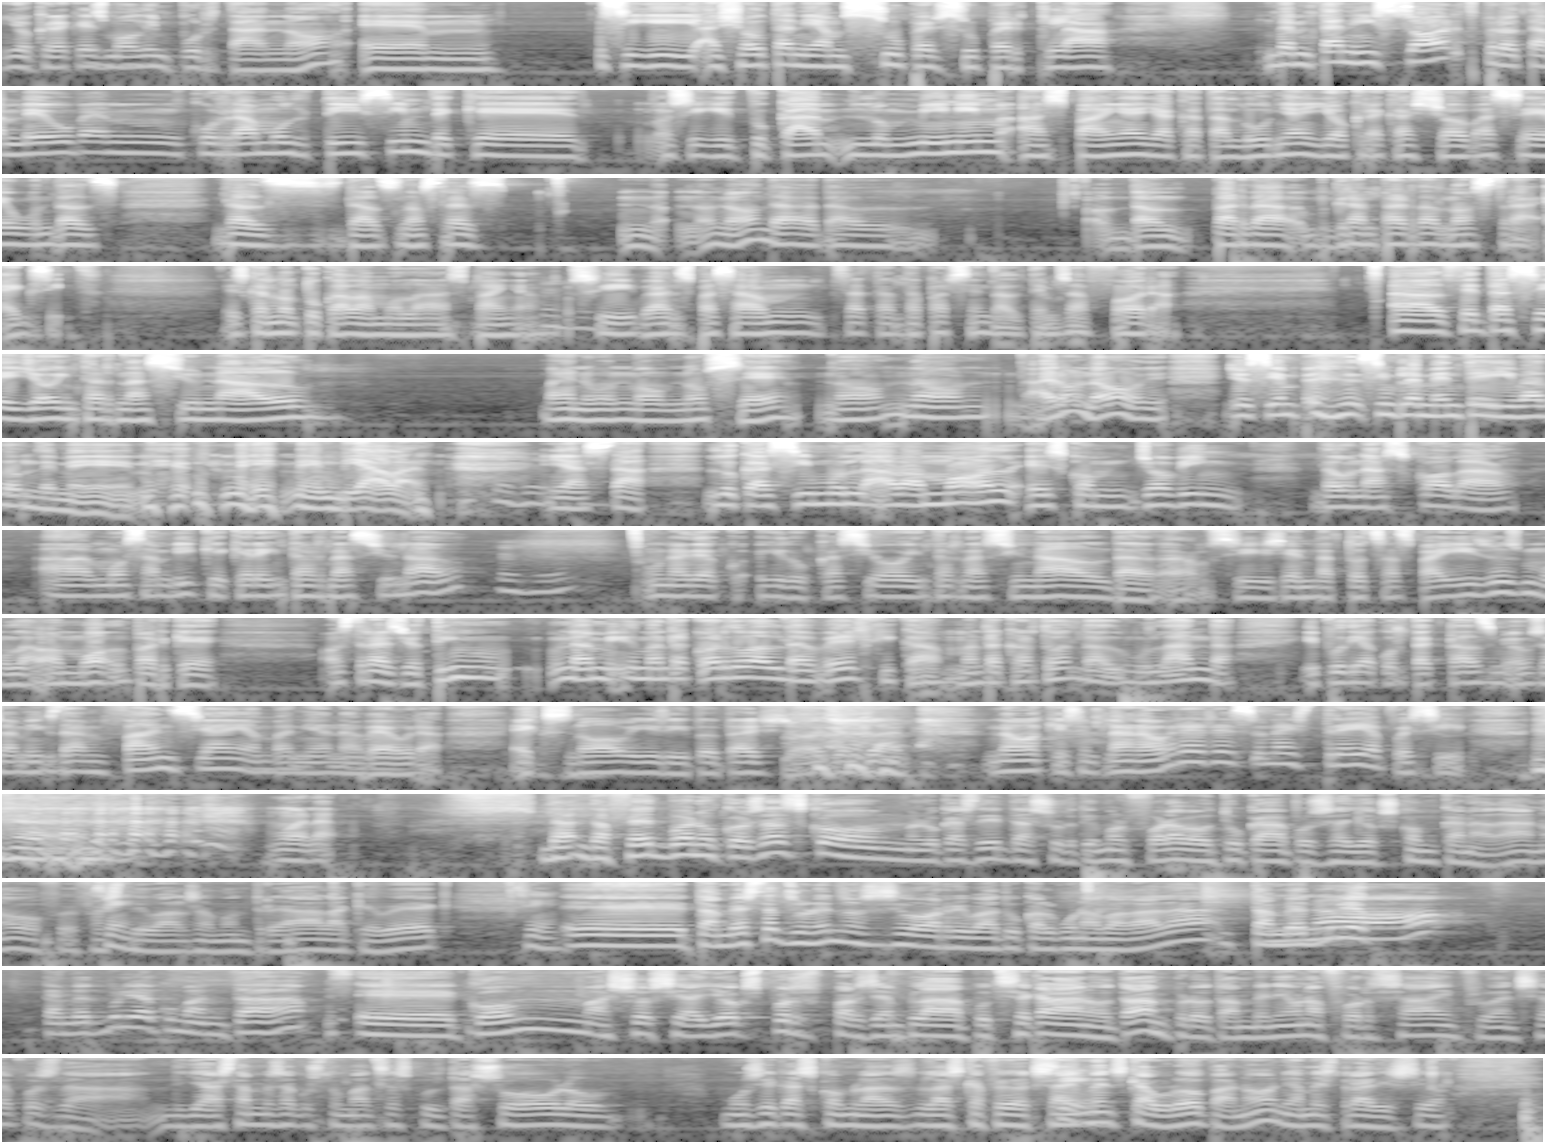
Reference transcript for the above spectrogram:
jo crec que és molt important no? Eh, o sigui, això ho teníem super super clar vam tenir sort però també ho vam currar moltíssim de que o sigui, tocar el mínim a Espanya i a Catalunya i jo crec que això va ser un dels, dels, dels nostres no, no, no de, del, del part de, gran part del nostre èxit. És que no tocava molt a Espanya o sigui, ens passàvem 70% del temps a fora. El fet de ser jo internacional bueno, no, no sé, no, no, I don't know. Yo siempre, simplemente iba donde me, me, me, me enviaven. I ja està. El que simulava molt és com jo vinc d'una escola a Moçambic que era internacional, una edu- educació internacional de, o sigui, gent de tots els països, molava molt perquè ostres, jo tinc un amic, me'n recordo el de Bèlgica, me'n recordo el d'Holanda i podia contactar els meus amics d'infància i em venien a veure exnovis i tot això, és en plan, no, que és en plan, ara eres una estrella, pues sí. Mola. De, de fet, bueno, coses com el que has dit de sortir molt fora, vau tocar doncs, a llocs com Canadà, no? vau fer Sí. festivals a Montreal, a Quebec. Sí. Eh, també als Estats Units, no sé si vau arribar a tocar alguna vegada. També et no, volia també et volia comentar eh, com això, si a llocs, per, per exemple, potser Canadà no tant, però també n'hi ha una força influència pues, de, ja estan més acostumats a escoltar soul o músiques com les, les que feu Excitements Sí. que a Europa, no? N'hi ha més tradició.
